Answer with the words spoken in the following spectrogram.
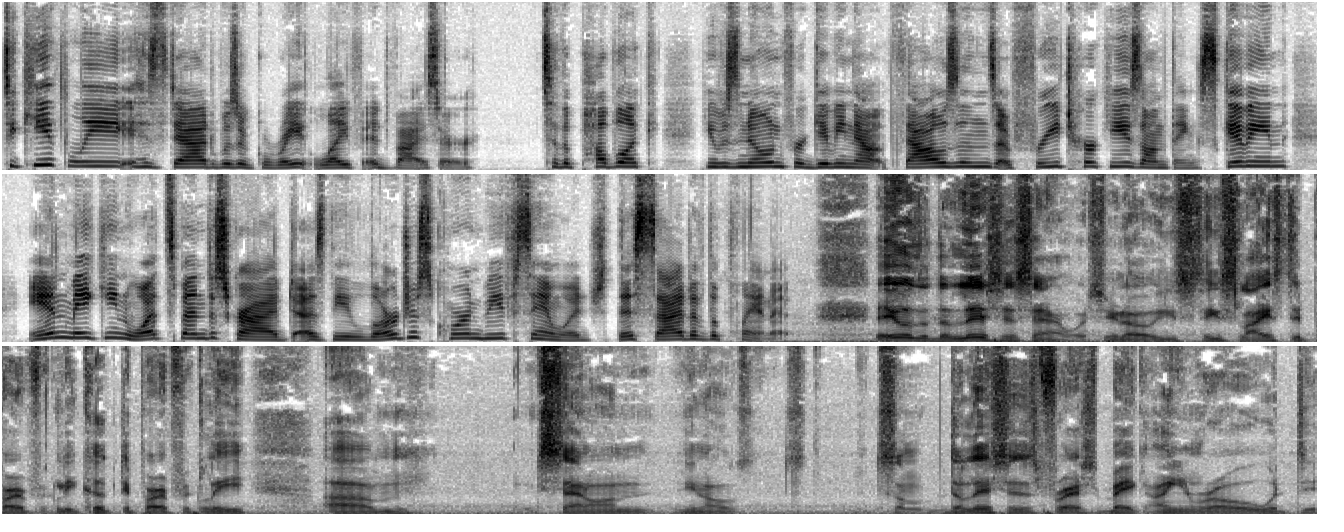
To Keith Lee, his dad was a great life advisor. To the public, he was known for giving out thousands of free turkeys on Thanksgiving and making what's been described as the largest corned beef sandwich this side of the planet. It was a delicious sandwich. You know, he, he sliced it perfectly, cooked it perfectly. Um, sat on, you know, some delicious fresh baked onion roll with the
